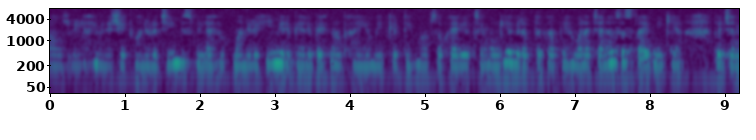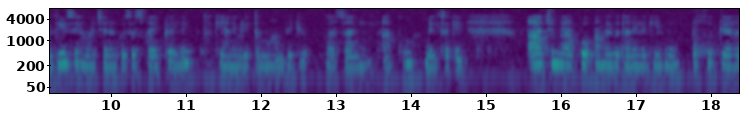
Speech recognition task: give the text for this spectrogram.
اعوذ باللہ من الشیطان الرجیم، بسم اللہ الرحمن الرحیم۔ میرے پیارے بہنوں اور بھائی امید کرتی ہوں آپ سب خیریت سے ہوں گی۔ اگر اب تک آپ نے ہمارا چینل سبسکرائب نہیں کیا، تو جلدی سے ہمارے چینل کو سبسکرائب کر لیں تاکہ آنے والی تمام ویڈیو آسانی آپ کو مل سکیں آج جو میں آپ کو عمل بتانے لگی ہوں، بہت پیارا،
